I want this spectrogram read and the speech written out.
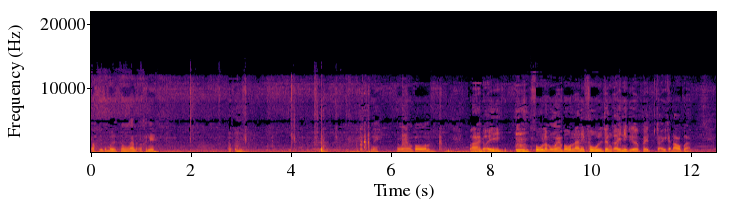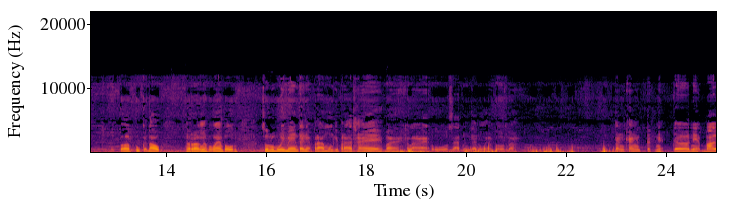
តោះយើងទៅមើលក្នុងឡានបងប្អូននេះនេះបងប្អូនបាទកៅអី full ហ្នឹងបងប្អូនឡាននេះ full អញ្ចឹងកៅអីនេះគឺប្រភេទកៅអីកដោបបាទពុកកដោបរឹងបងប្អូន 06មែនតែអ្នកប្រើមុនគេប្រើថែបាទកាឡាអូស្អាតមែនតើបងប្អូនបាទទាំងខាងទឹកអ្នកអ្នកបើក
